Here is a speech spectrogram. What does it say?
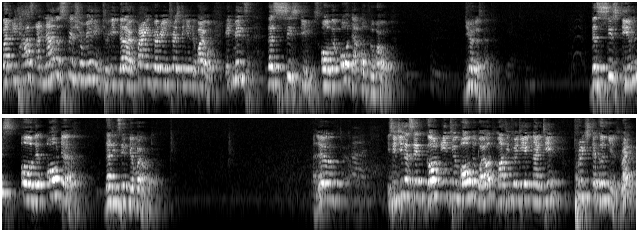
but it has another special meaning to it that I find very interesting in the Bible. It means the systems or the order of the world. Do you understand? The systems or the order that is in the world. Hello? You see, Jesus said, Go into all the world, Matthew 28 19, preach the good news, right?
